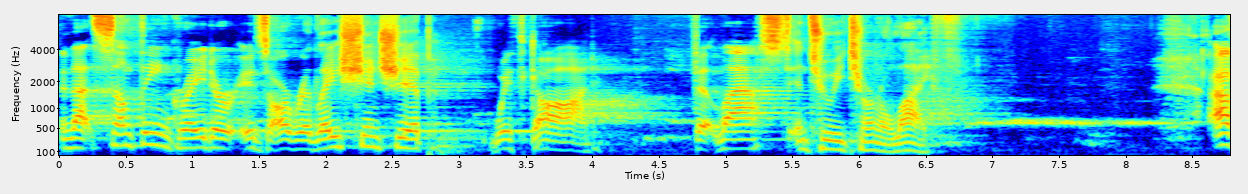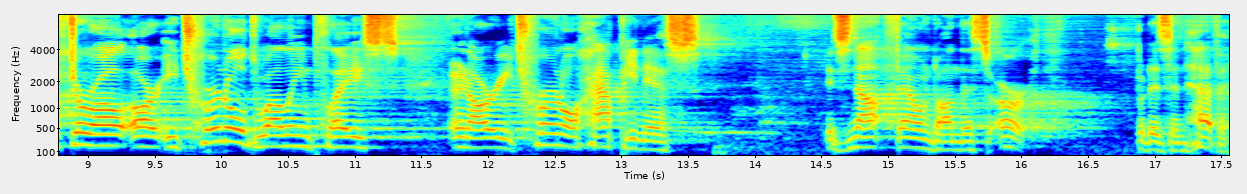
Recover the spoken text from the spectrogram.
And that something greater is our relationship with God that lasts into eternal life. After all, our eternal dwelling place and our eternal happiness is not found on this earth, but is in heaven.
